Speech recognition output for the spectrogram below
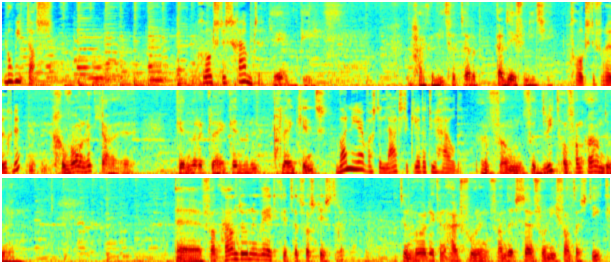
Louis Tas. Grootste schaamte. Jeepie. Ga ik u niet vertellen per definitie. Grootste vreugde. Gewoonlijk, ja. Eh, kinderen, kleinkinderen, kleinkind. Wanneer was de laatste keer dat u huilde? Van verdriet of van aandoening? Uh, van aandoening weet ik het, dat was gisteren. Toen hoorde ik een uitvoering van de Symfonie Fantastique.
